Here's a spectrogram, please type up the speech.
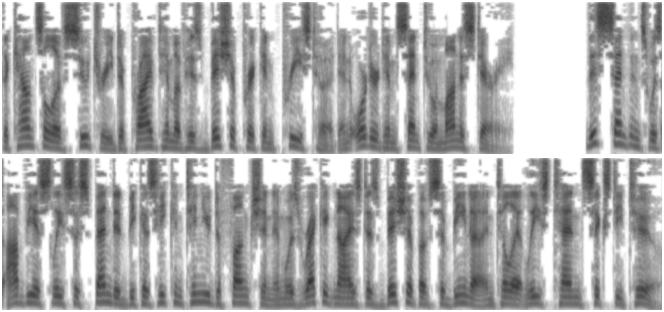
the Council of Sutri deprived him of his bishopric and priesthood and ordered him sent to a monastery. This sentence was obviously suspended because he continued to function and was recognized as Bishop of Sabina until at least 1062.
